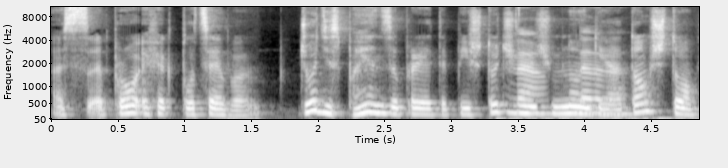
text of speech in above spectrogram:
с, про эффект плацебо Джо Диспенза про это пишет, очень-очень да, многие да, да, о том, что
